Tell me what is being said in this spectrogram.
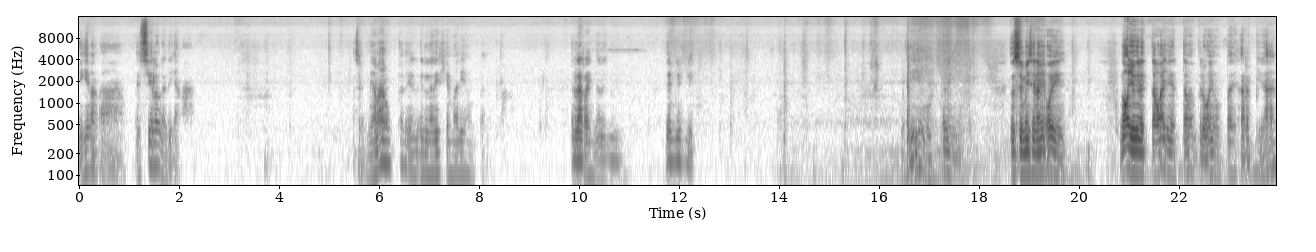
¿Y qué más? Ah, el cielo la llama. O sea, mi mamá, compadre, es la Virgen María, compadre. Es la reina del, del Blin Sí, compadre. Entonces me dicen a mí, oye, no, yo quiero esta guay, yo quiero esta pero oye, compadre, deja respirar,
